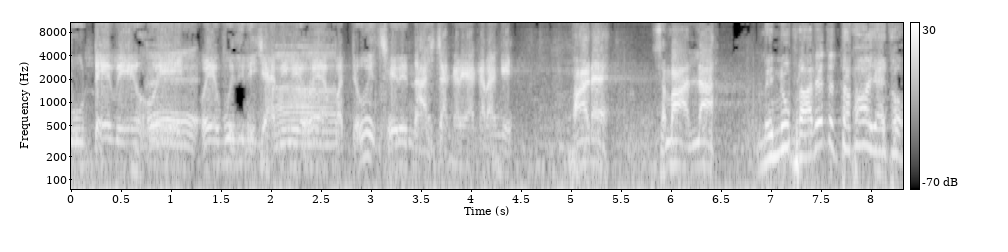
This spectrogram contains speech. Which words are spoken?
ਬੂਟੇ ਵੇ ਹੋਏ ਓਏ ਬੁਝਣੀ ਜਾਨੀ ਵੇ ਹੋਏ ਆਪਾਂ ਦੋਵੇਂ ਸਵੇਰੇ ਨਾਸ਼ਤਾ ਕਰਿਆ ਕਰਾਂਗੇ ਫੜ ਸੰਭਾਲ ਲਾ ਮੈਨੂੰ ਫੜਾ ਦੇ ਤੇ ਦਫਾ ਹੋ ਜਾ ਇੱਥੋਂ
